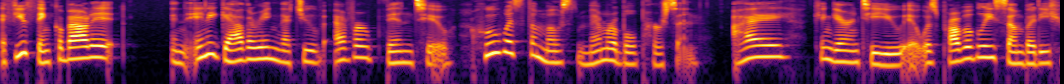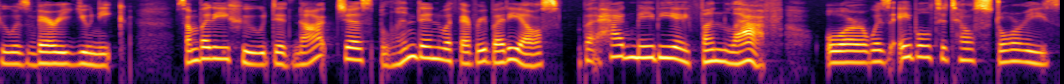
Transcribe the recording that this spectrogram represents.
If you think about it, in any gathering that you've ever been to, who was the most memorable person? I can guarantee you it was probably somebody who was very unique. Somebody who did not just blend in with everybody else, but had maybe a fun laugh or was able to tell stories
